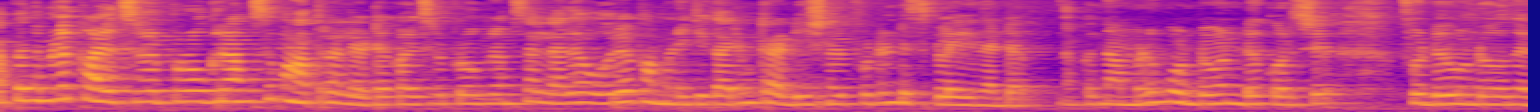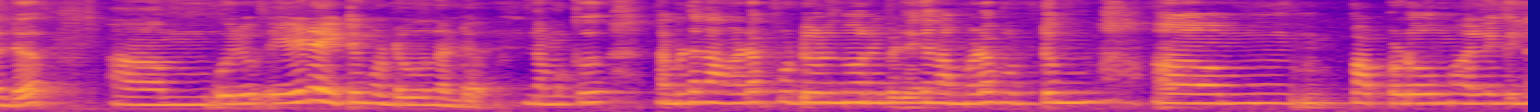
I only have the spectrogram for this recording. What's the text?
അപ്പോൾ നമ്മൾ കൾച്ചറൽ പ്രോഗ്രാംസ് മാത്രമല്ല കേട്ടോ. കൾച്ചറൽ പ്രോഗ്രാംസ് അല്ലാതെ ഓരോ കമ്മ്യൂണിറ്റിക്കാരും ട്രഡീഷണൽ ഫുഡും ഡിസ്പ്ലേ ചെയ്യുന്നുണ്ട്. അപ്പോൾ നമ്മളും കൊണ്ടുപോകുന്നുണ്ട്. കുറച്ച് ഫുഡ് കൊണ്ടുപോകുന്നുണ്ട്. ഒരു ഏഴ് ഐറ്റം കൊണ്ടുപോകുന്നുണ്ട്. നമുക്ക് നമ്മുടെ നാടൻ ഫുഡുകൾ എന്ന് പറയുമ്പോഴത്തേക്ക് നമ്മുടെ പുട്ടും പപ്പടവും അല്ലെങ്കിൽ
